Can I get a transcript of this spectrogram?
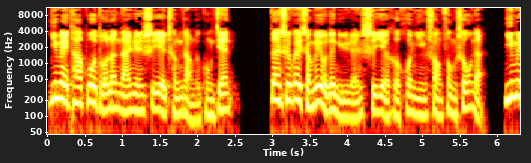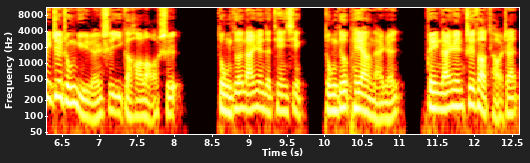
因为她剥夺了男人事业成长的空间。但是，为什么有的女人事业和婚姻双丰收呢？因为这种女人是一个好老师，懂得男人的天性，懂得培养男人，给男人制造挑战，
